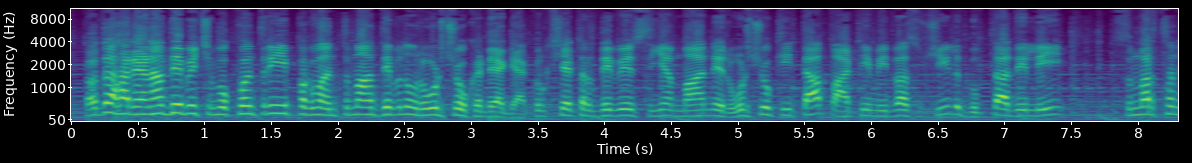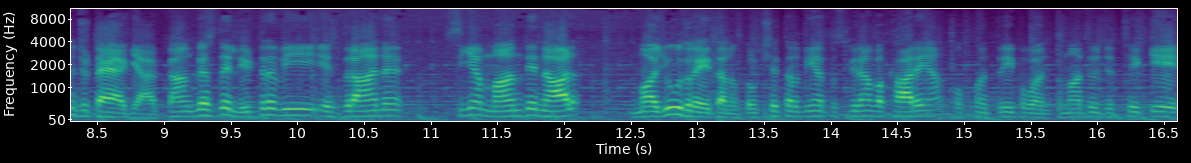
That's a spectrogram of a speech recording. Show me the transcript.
ਤਾਂ ਉੱਧਰ ਹਰਿਆਣਾ ਦੇ ਵਿੱਚ ਮੁੱਖ ਮੰਤਰੀ ਭਗਵੰਤ ਮਾਨ ਦੇ ਵੱਲੋਂ ਰੋਡ ਸ਼ੋਅ ਕੱਢਿਆ ਗਿਆ। ਕੁਰਕਸ਼ੇਤਰ ਦੇ ਵਿੱਚ ਸੀਐਮ ਮਾਨ ਨੇ ਰੋਡ ਸ਼ੋਅ ਕੀਤਾ। ਪਾਰਟੀ ਉਮੀਦਵਾਰ ਸੁਸ਼ੀਲ ਗੁਪਤਾ ਦੇ ਲਈ ਸਮਰਥਨ ਜੁਟਾਇਆ ਗਿਆ। ਕਾਂਗਰਸ ਦੇ ਲੀਡਰ ਵੀ ਇਸ ਦੌਰਾਨ ਸੀਐਮ ਮਾਨ ਦੇ ਨਾਲ ਮੌਜੂਦ ਰਹੇ ਤੁਹਾਨੂੰ। ਕੁਰਕਸ਼ੇਤਰ ਦੀਆਂ ਤਸਵੀਰਾਂ ਵਿਖਾ ਰਹੇ ਹਾਂ। ਮੁੱਖ ਮੰਤਰੀ ਭਗਵੰਤ ਮਾਨ ਤੋਂ ਜਿੱਥੇ ਕਿ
